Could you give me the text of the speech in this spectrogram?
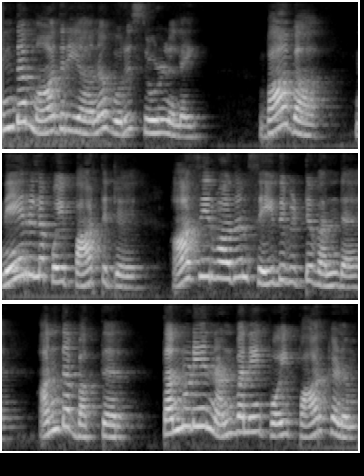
இந்த மாதிரியான ஒரு சூழ்நிலை பாபா நேரில் போய் பார்த்துட்டு ஆசீர்வாதம் செய்துவிட்டு வந்த அந்த பக்தர் தன்னுடைய நண்பனை போய் பார்க்கணும்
